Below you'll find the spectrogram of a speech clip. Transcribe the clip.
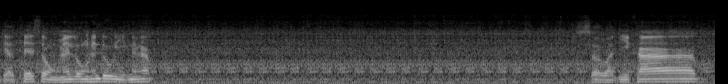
เดี๋ยวเทส่งให้ลงให้ดูอีกนะครับ สวัสดีครับ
